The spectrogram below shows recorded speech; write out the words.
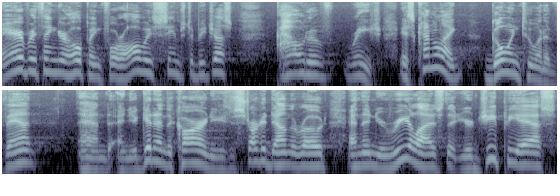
Everything you're hoping for always seems to be just out of reach. It's kind of like going to an event and, and you get in the car and you started down the road and then you realize that your GPS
